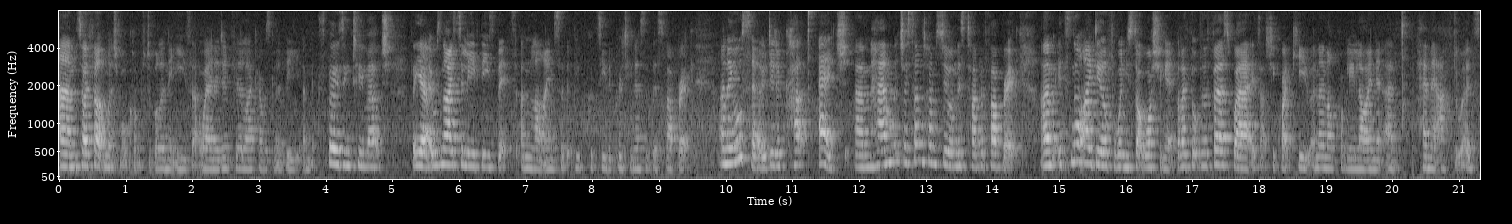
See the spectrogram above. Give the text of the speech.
um, so I felt much more comfortable and at ease that way and I didn't feel like I was going to be um, exposing too much. But yeah, it was nice to leave these bits unlined so that people could see the prettiness of this fabric. And I also did a cut edge um, hem, which I sometimes do on this type of fabric. Um, it's not ideal for when you start washing it, but I thought for the first wear it's actually quite cute and then I'll probably line it and hem it afterwards.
